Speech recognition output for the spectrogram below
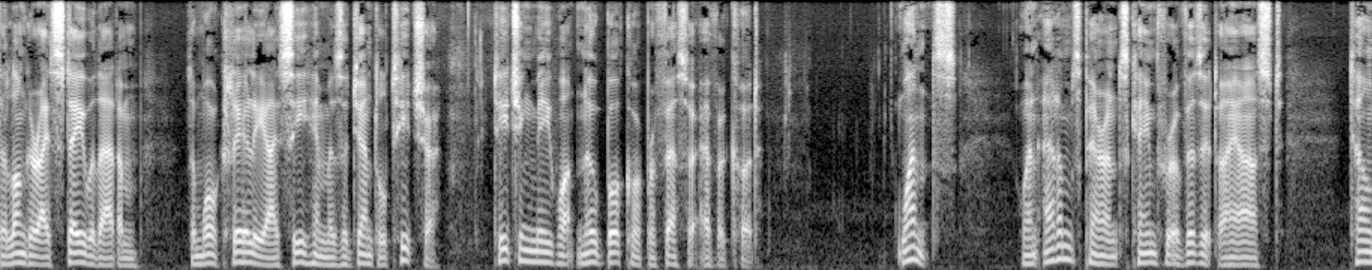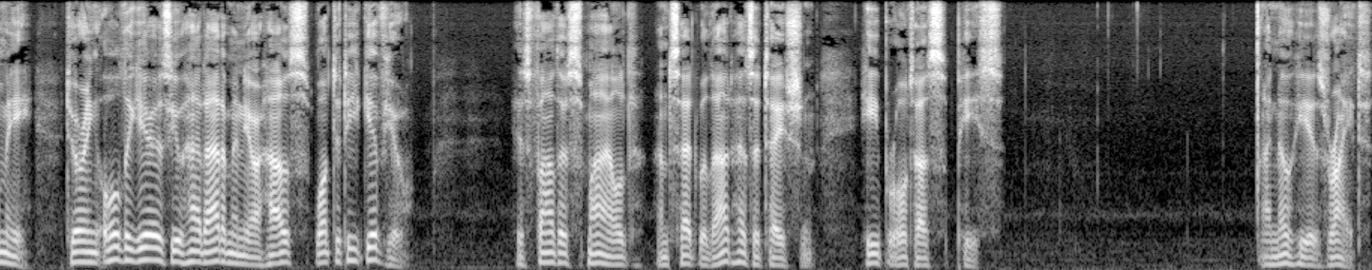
The longer I stay with Adam, the more clearly I see him as a gentle teacher, teaching me what no book or professor ever could. Once, when Adam's parents came for a visit, I asked, Tell me, during all the years you had Adam in your house, what did he give you? His father smiled and said without hesitation, he brought us peace. I know he is right.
